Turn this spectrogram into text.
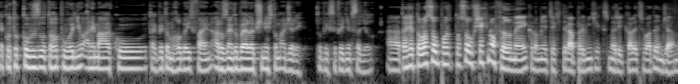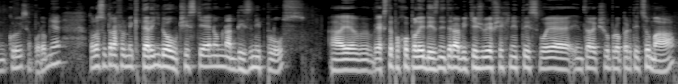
jako to kouzlo toho původního animáku, tak by to mohlo být fajn a rozhodně to bude lepší než Tom a Jerry. To bych se klidně vsadil. A, takže tohle jsou, to jsou všechno filmy, kromě těch teda prvních, jak jsme říkali, třeba ten Jungle Cruise a podobně. Tohle jsou teda filmy, které jdou čistě jenom na Disney+. Plus. A je, jak jste pochopili, Disney teda vytěžuje všechny ty svoje intellectual property, co má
